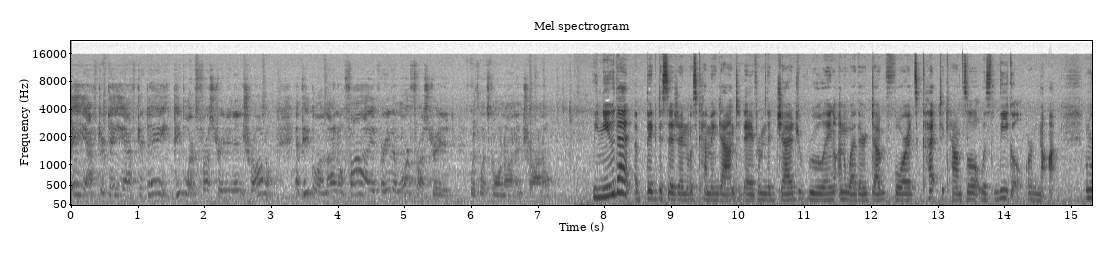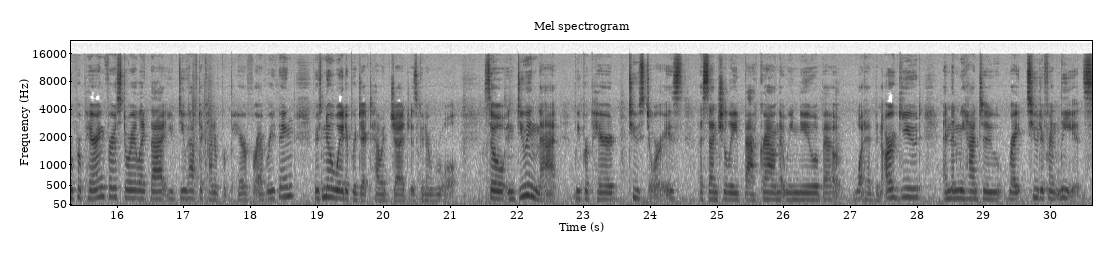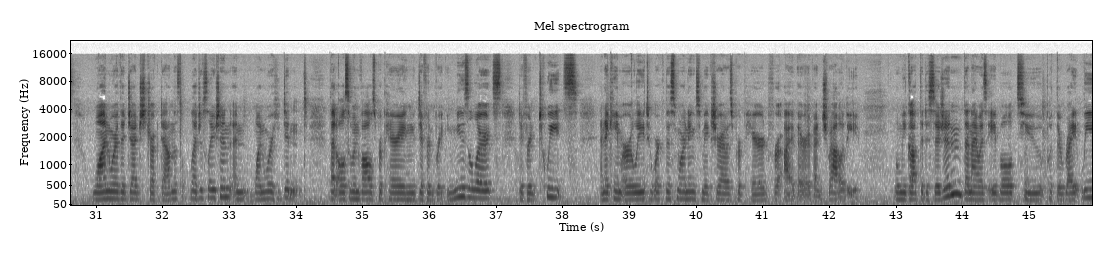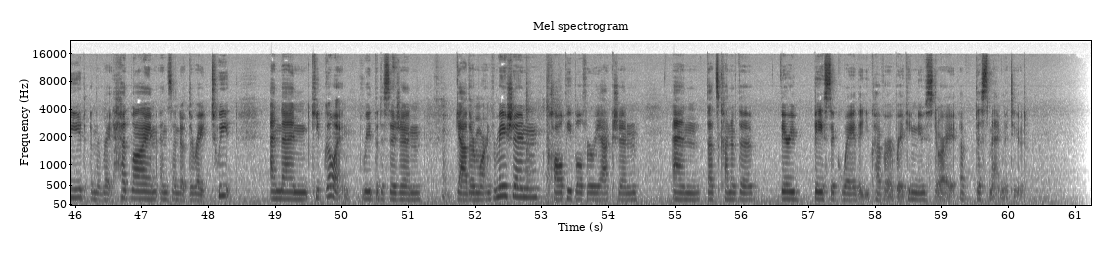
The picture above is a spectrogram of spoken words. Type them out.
day after day after day. People are frustrated in Toronto, and people on 905 are even more frustrated with what's going on in Toronto. We knew that a big decision was coming down today from the judge ruling on whether Doug Ford's cut to council was legal or not. When we're preparing for a story like that, you do have to kind of prepare for everything. There's no way to predict how a judge is going to rule. So in doing that, we prepared two stories, essentially background that we knew about what had been argued, and then we had to write two different leads one where the judge struck down this legislation and one where he didn't. That also involves preparing different breaking news alerts, different tweets, and I came early to work this morning to make sure I was prepared for either eventuality. When we got the decision, then I was able to put the right lead and the right headline and send out the right tweet and then keep going. Read the decision, gather more information, call people for reaction, and that's kind of the very basic way that you cover a breaking news story of this magnitude.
